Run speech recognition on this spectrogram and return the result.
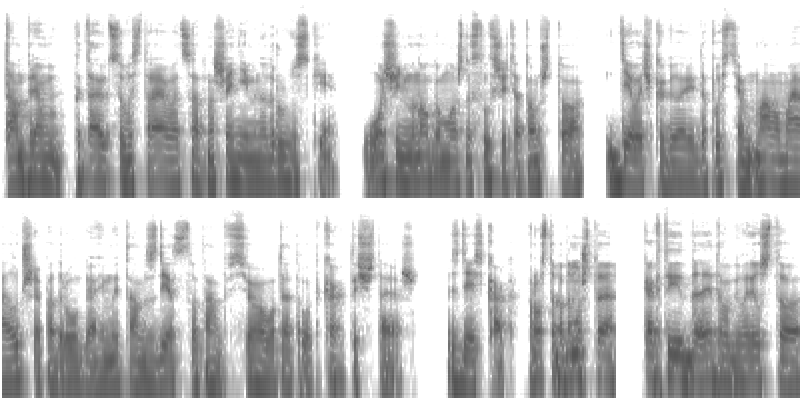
там прям пытаются выстраиваться отношения именно дружеские очень много можно слышать о том, что девочка говорит, допустим, мама моя лучшая подруга, и мы там с детства там все вот это вот. Как ты считаешь? Здесь как? Просто потому что, как ты до этого говорил, что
